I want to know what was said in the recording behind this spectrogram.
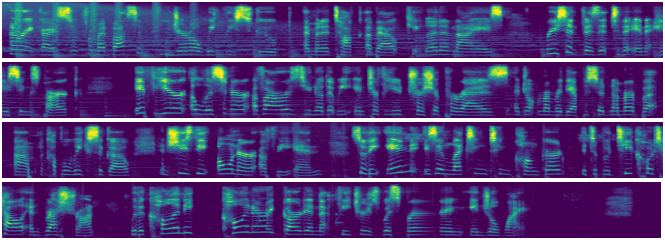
All right, guys. So for my Boston Food Journal weekly scoop, I'm going to talk about Caitlin and I's recent visit to the inn at Hastings Park. If you're a listener of ours, you know that we interviewed Trisha Perez. I don't remember the episode number, but um, a couple weeks ago, and she's the owner of the inn. So the inn is in Lexington, Concord. It's a boutique hotel and restaurant with a culinary culinary garden that features Whispering Angel wine.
